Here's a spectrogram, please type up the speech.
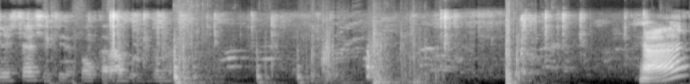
через часик, через полтора буду дома. А?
